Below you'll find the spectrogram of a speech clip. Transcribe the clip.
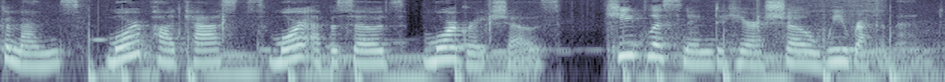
Recommends more podcasts, more episodes, more great shows. Keep listening to hear a show we recommend.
